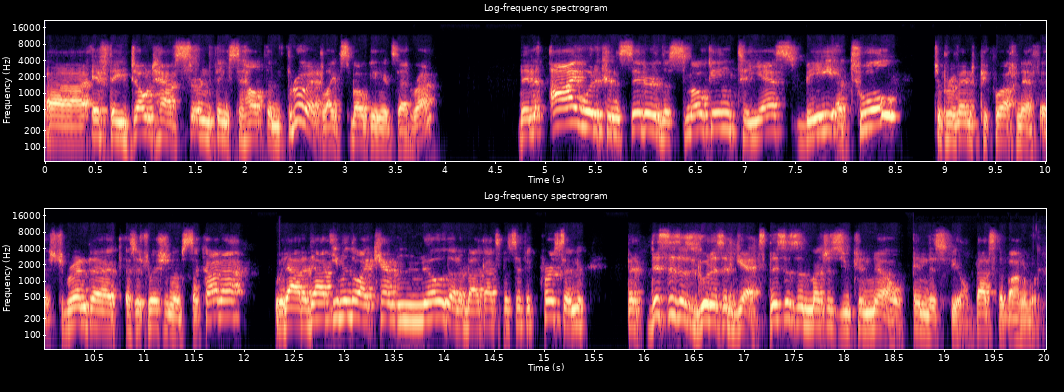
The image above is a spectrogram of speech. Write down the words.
uh, if they don't have certain things to help them through it, like smoking, etc. Then I would consider the smoking to yes be a tool to prevent pikuach nefesh, to prevent a, a situation of sakana, without a doubt. Even though I can't know that about that specific person, but this is as good as it gets. This is as much as you can know in this field. That's the bottom line.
